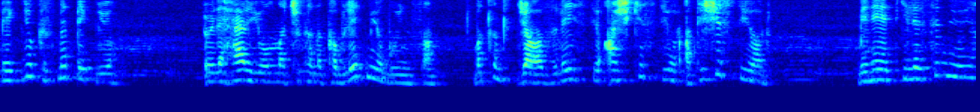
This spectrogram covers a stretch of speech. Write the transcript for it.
Bekliyor kısmet bekliyor. Öyle her yoluna çıkanı kabul etmiyor bu insan. Bakın cazibe istiyor, aşk istiyor, ateş istiyor. Beni etkilesin diyor ya.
